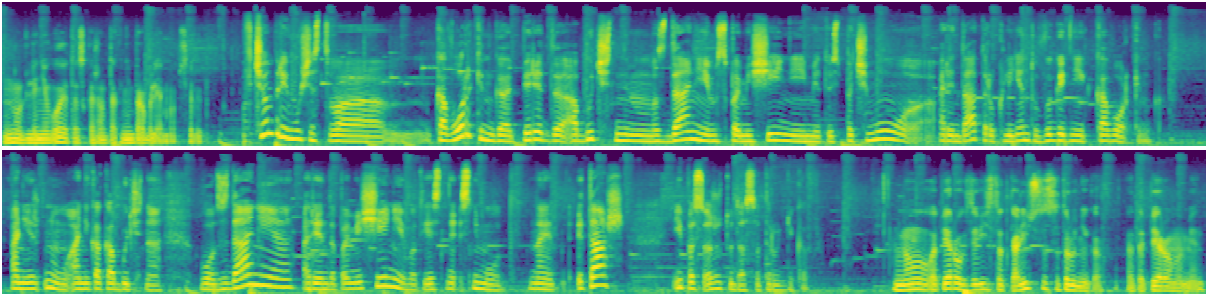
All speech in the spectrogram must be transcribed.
ну, для него это, скажем так, не проблема абсолютно. В чем преимущество коворкинга перед обычным зданием с помещениями? То есть почему арендатору, клиенту выгоднее коворкинг? Они, ну, они как обычно, вот здание, аренда помещений, вот я сниму на этаж и посажу туда сотрудников. Ну, во-первых, зависит от количества сотрудников, это первый момент.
